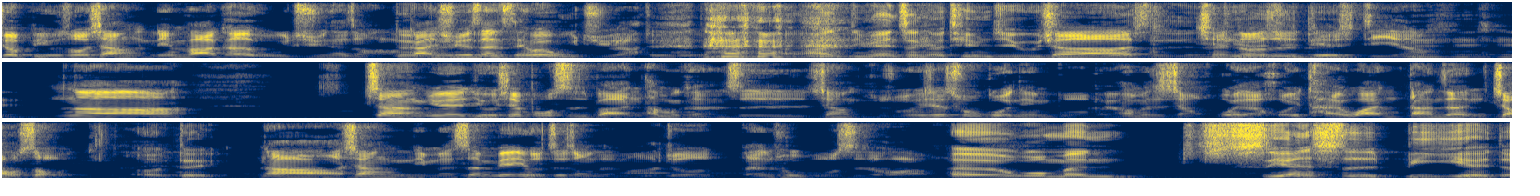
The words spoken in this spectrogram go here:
就比如说像联发科五 G 那种，干学生谁会五 G 啊？对对对，然后里面整个 team 几乎全都是全都是 PhD 啊。嗯嗯。那像因为有些博士班，他们可能是像有一些出国念博的朋友，他们是想未来回台湾担任教授。哦，对。那像你们身边有这种人吗？就本土博士的话，呃，我们实验室毕业的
